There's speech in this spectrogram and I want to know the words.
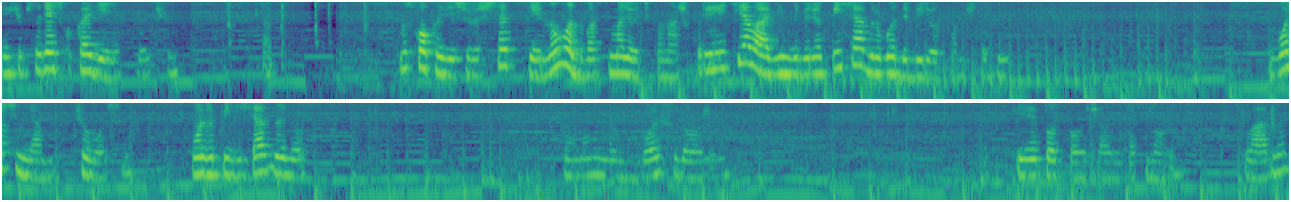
Я еще посмотреть, сколько денег получу. Так. Ну, сколько здесь уже? 67. Ну, вот два самолетика наших прилетело. Один заберет 50, другой доберет там что-то. 8 лямов. 1008. Он же 50 завез. По-моему, больше должен. Или тот получал не так много. Ладно.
